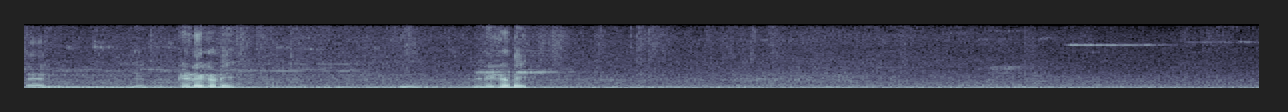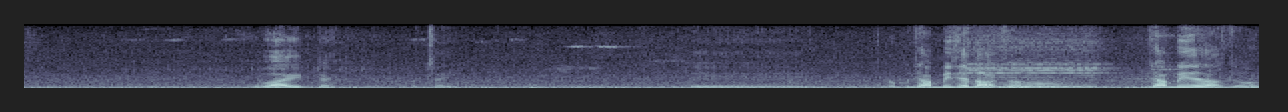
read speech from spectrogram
ਤਿੰਨ। ਕਿਹੜੇ ਕਿਹੜੇ? ਕਿਹੜੇ ਕਿਹੜੇ? ਵਾਈਟ। ਅੱਛਾ ਜੀ। ਤੇ ਚਲੋ ਪੰਜਾਬੀ 'ਚ ਦੱਸ ਦਿਓ। ਪੰਜਾਬੀ 'ਚ ਦੱਸ ਦਿਓ।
